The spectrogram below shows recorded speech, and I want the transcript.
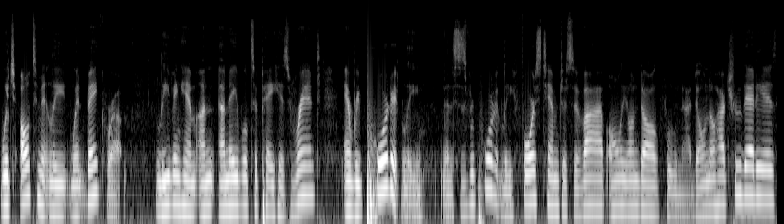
which ultimately went bankrupt, leaving him un- unable to pay his rent and reportedly, this is reportedly, forced him to survive only on dog food. Now, I don't know how true that is,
